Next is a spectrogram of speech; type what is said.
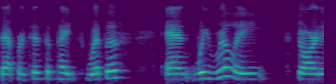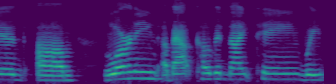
that participates with us and we really started um, learning about COVID-19. We,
